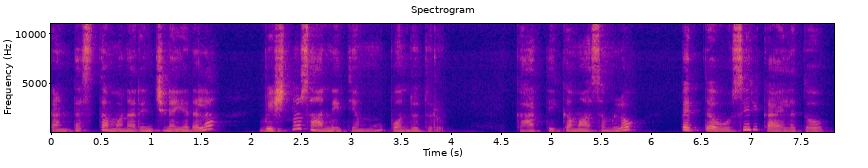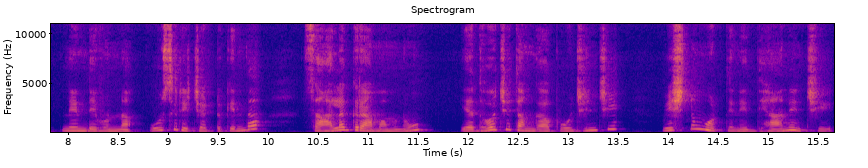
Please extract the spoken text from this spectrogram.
కంఠస్థమునరించిన ఎడల విష్ణు సాన్నిధ్యము పొందుదురు. కార్తీక మాసంలో పెద్ద ఉసిరికాయలతో నిండి ఉన్న ఊసిరి చెట్టు కింద సాలగ్రామమును యథోచితంగా పూజించి విష్ణుమూర్తిని ధ్యానించి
